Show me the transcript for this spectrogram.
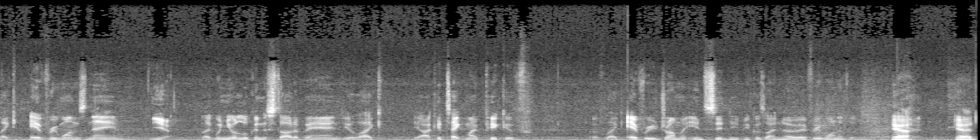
like everyone's name. yeah. Like when you're looking to start a band, you're like, yeah, I could take my pick of of like every drummer in Sydney because I know every one of them. Yeah. Yeah.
